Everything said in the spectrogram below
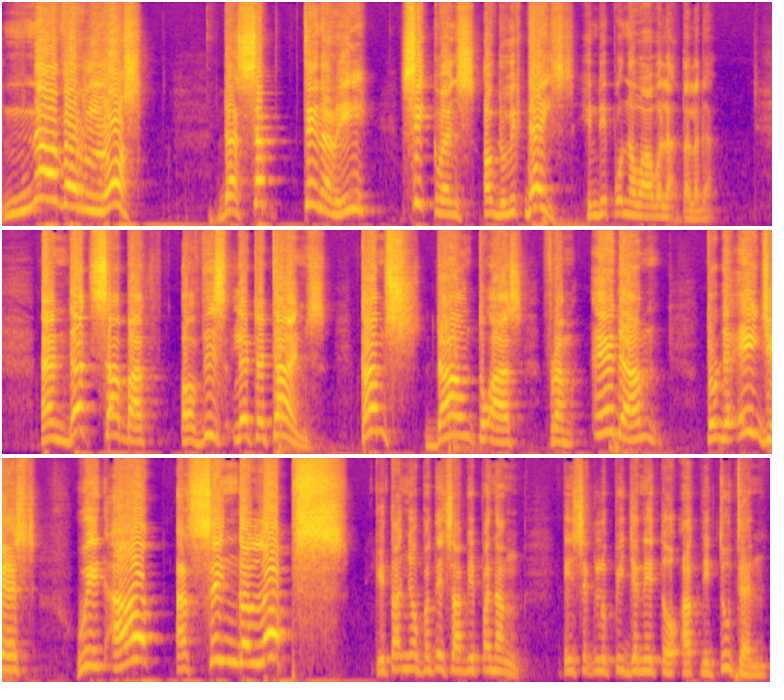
never lost the septenary sequence of the weekdays. Hindi po nawawala talaga. And that Sabbath of these later times comes down to us from Adam to the ages without a single lapse. Kita nyo pati sabi pa ng encyclopedia nito at ni Tuten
